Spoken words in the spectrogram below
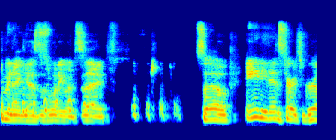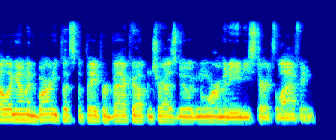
I mean, I guess is what he would say. So Andy then starts grilling him, and Barney puts the paper back up and tries to ignore him, and Andy starts laughing.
